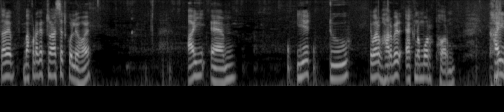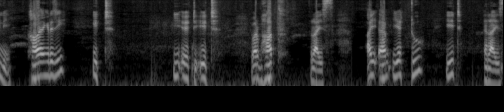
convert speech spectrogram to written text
তাহলে বাক্যটাকে ট্রান্সলেট করলে হয় আই অ্যাম ইয়ে টু এবার ভার্বের এক নম্বর ফর্ম। খাইনি, খাওয়া ইংরেজি ইট ই এটি ইট এবার ভাত রাইস আই অ্যাম ইয়ে টু ইট রাইস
